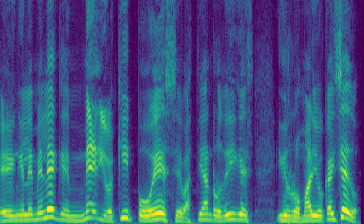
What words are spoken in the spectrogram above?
En el Emelec, en medio equipo, es Sebastián Rodríguez y Romario Caicedo.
